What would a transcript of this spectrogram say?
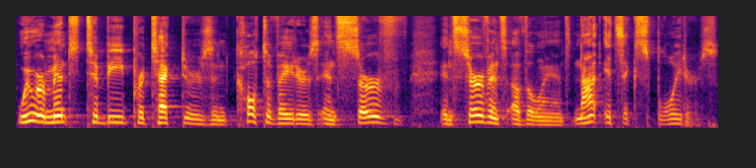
we were meant to be protectors and cultivators and, serve, and servants of the land, not its exploiters.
